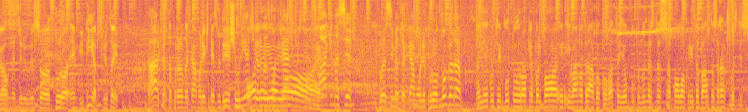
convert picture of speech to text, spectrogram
gal net ir viso turo MVP apskritai. Dar kartą praranda kamuolį aikštės viduryje Šiauliečiai. Arnas Butkevičius smaginasi, prasimeta kamuolį pro nugarą. Na, jeigu tai būtų Rokė Balbo ir Ivano Drago kova, tai jau būtų numestas Apollo Krydo baltas rankšluostis.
